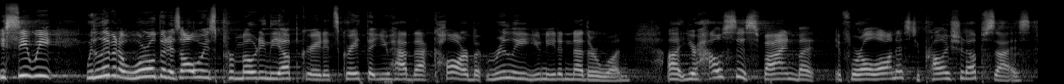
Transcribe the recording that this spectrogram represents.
You see, we, we live in a world that is always promoting the upgrade. It's great that you have that car, but really you need another one. Uh, your house is fine, but if we're all honest, you probably should upsize.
